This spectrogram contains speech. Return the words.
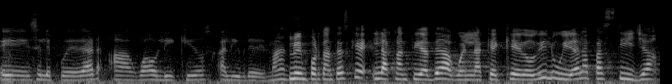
eh, se le puede dar agua o líquidos a libre demanda. Lo importante es que la cantidad de agua en la que quedó diluida la pastilla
